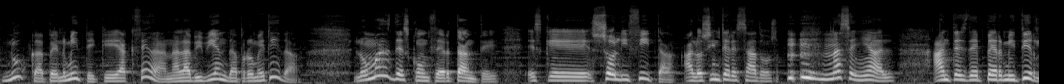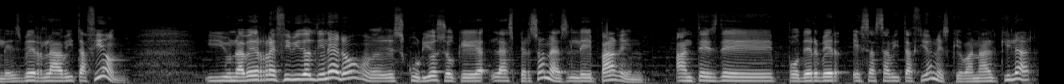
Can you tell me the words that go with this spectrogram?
nunca permite que accedan a la vivienda prometida. Lo más desconcertante es que solicita a los interesados una señal antes de permitirles ver la habitación. Y una vez recibido el dinero, es curioso que las personas le paguen antes de poder ver esas habitaciones que van a alquilar,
